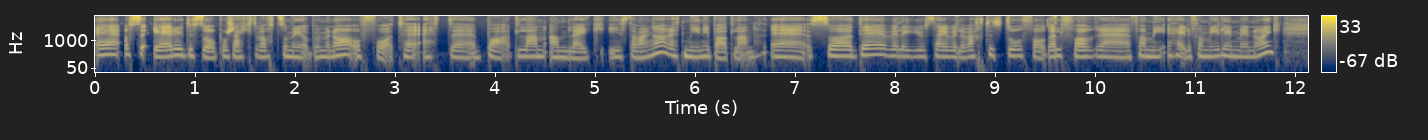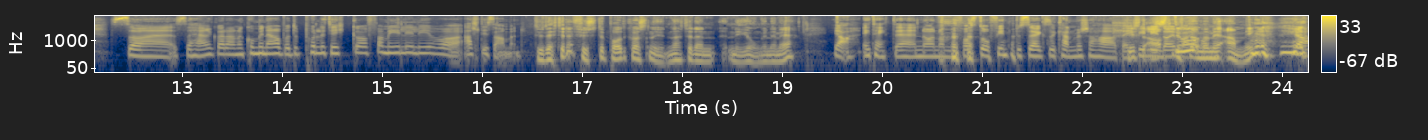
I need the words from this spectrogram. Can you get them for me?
Eh, og så er det jo det store prosjektet vårt som vi jobber med nå, å få til et eh, badelandanlegg i Stavanger. Et minibadeland. Eh, så det vil jeg jo si ville vært til stor fordel for, for mi, hele familien min òg. Så, så her går det an å kombinere både politikk og familieliv og alt i sammen. Du, Dette er den første podkasten uten at den nye ungen er med? Ja, jeg tenkte nå når vi får storfint besøk, så kan vi ikke ha babylyder i bakgrunnen. med amming. ja,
